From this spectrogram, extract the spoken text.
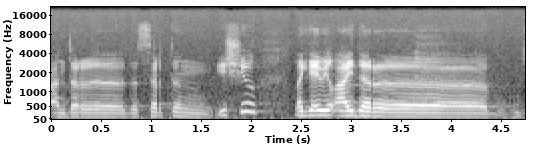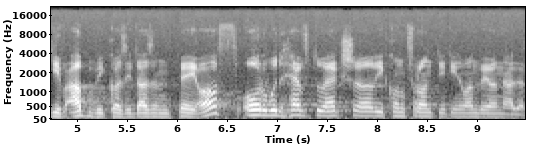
under uh, the certain issue, like they will either uh, give up because it doesn't pay off, or would have to actually confront it in one way or another.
